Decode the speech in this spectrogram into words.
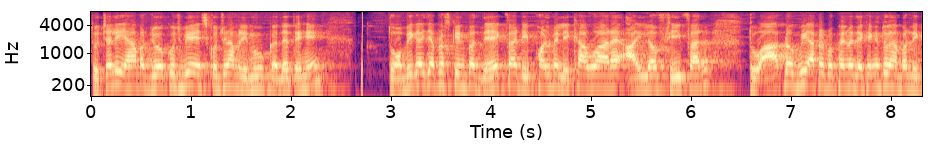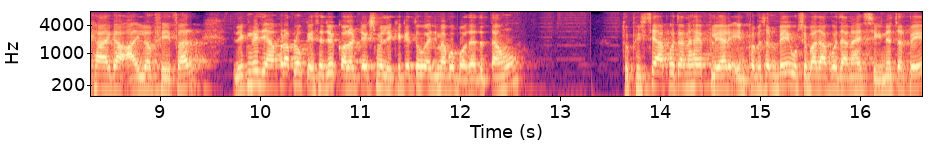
तो चलिए यहाँ पर जो कुछ भी है इसको जो हम रिमूव कर देते हैं। तो अभी गाइज़ आप लोग स्क्रीन पर देख पाए डिफ़ॉल्ट में लिखा हुआ आ रहा है आई लव फ्री फायर तो आप लोग भी आपके प्रोफ़ाइल में देखेंगे तो यहाँ पर लिखा आएगा आई लव फ्री फायर लेकिन यहाँ पर आप लोग कैसे जो कलर टेक्स्ट में लिखेंगे तो मैं आपको बता देता हूँ। तो फिर से आपको जाना है प्लेयर इन्फॉर्मेशन पे, उसके बाद आपको जाना है सिग्नेचर पे।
